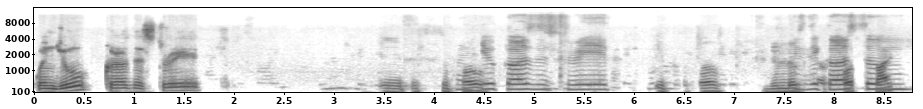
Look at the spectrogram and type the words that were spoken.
When you cross the street, It is When supposed. you cross the street, It's supposed. You look is the both sides costume.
